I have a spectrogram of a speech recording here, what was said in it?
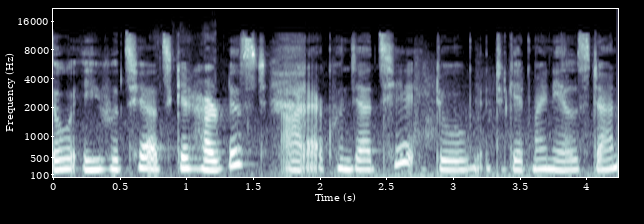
তো, এই হচ্ছে আজকের হারভেস্ট আর এখন যাচ্ছি একটু to get my nails done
